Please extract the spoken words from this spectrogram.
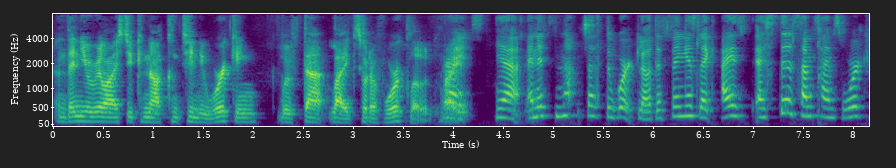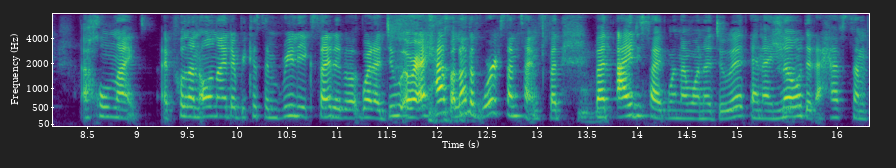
And then you realized you cannot continue working with that like sort of workload, right? Right. Yeah. And it's not just the workload. The thing is like I I still sometimes work a whole night. I pull an all-nighter because I'm really excited about what I do, or I have a lot of work sometimes, but mm-hmm. but I decide when I want to do it. And I sure. know that I have some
